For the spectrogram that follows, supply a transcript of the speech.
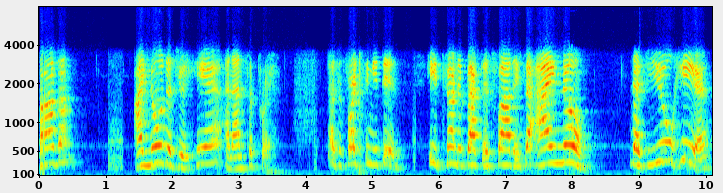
Father, I know that you hear and answer prayer. That's the first thing he did. He turned it back to his father. He said, I know that you hear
